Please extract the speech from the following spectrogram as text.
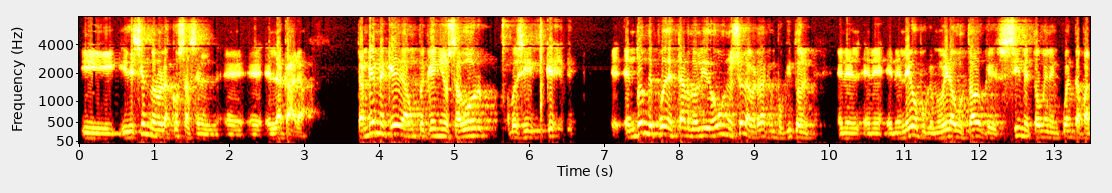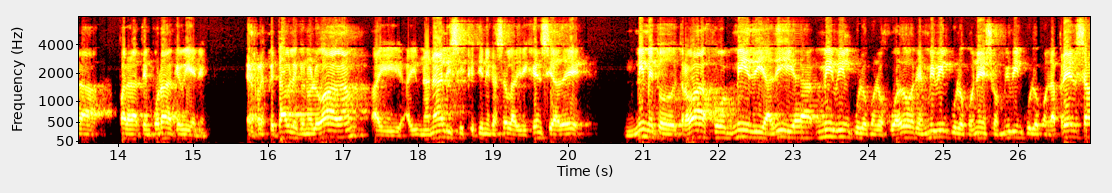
y, diciéndonos las cosas eh, eh, en, la cara. También me queda un pequeño sabor, decir, que, ¿en dónde puede estar dolido uno? Yo la verdad que un poquito en, el, en, el, ego, porque me hubiera gustado que sí me tomen en cuenta para, para la temporada que viene. Es respetable que no lo hagan, hay, hay un análisis que tiene que hacer la dirigencia de mi método de trabajo, mi día a día, mi vínculo con los jugadores, mi vínculo con ellos, mi vínculo con la prensa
